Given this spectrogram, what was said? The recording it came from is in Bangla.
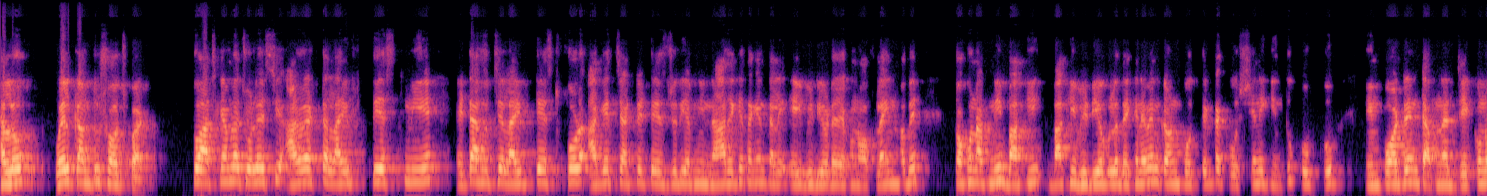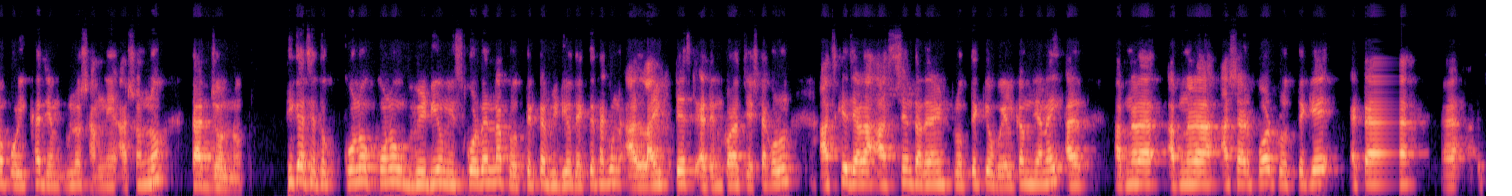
হ্যালো ওয়েলকাম টু সহজ পাঠ তো আজকে আমরা চলে এসেছি আরও একটা লাইভ টেস্ট নিয়ে। এটা হচ্ছে লাইভ টেস্ট ফোর আগের চারটে টেস্ট যদি আপনি না দেখে থাকেন, তাহলে এই ভিডিওটা যখন অফলাইন হবে, তখন আপনি বাকি বাকি ভিডিওগুলো দেখে নেবেন, কারণ প্রত্যেকটা কোশ্চেনই কিন্তু খুব খুব ইম্পর্টেন্ট আপনার যে কোনো পরীক্ষা যেগুলো সামনে আসন্ন তার জন্য। ঠিক আছে? তো কোনো কোনো ভিডিও মিস করবেন না, প্রত্যেকটা ভিডিও দেখতে থাকুন আর লাইভ টেস্ট অ্যাটেন্ড করার চেষ্টা করুন। আজকে যারা আসছেন, তাদের আমি প্রত্যেককে ওয়েলকাম জানাই। আর আপনারা আপনারা আসার পর প্রত্যেকে একটা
